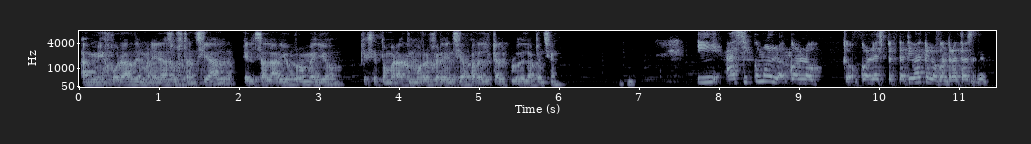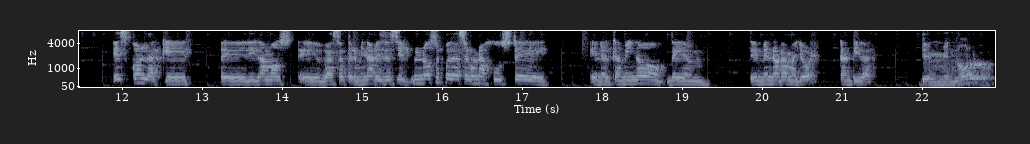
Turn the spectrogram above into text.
a mejorar de manera sustancial el salario promedio que se tomará como referencia para el cálculo de la pensión. Y así como con, lo, con la expectativa que lo contratas, es con la que eh, digamos, eh, vas a terminar. Es decir, no se puede hacer un ajuste en el camino de, menor a mayor cantidad. De menor,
